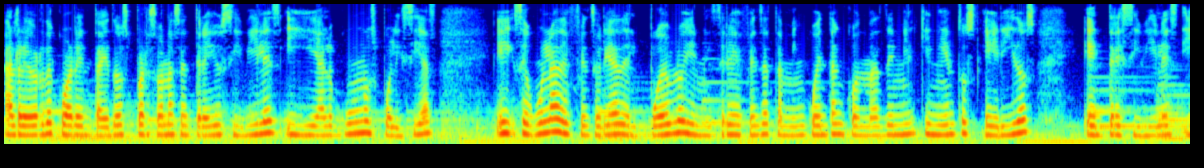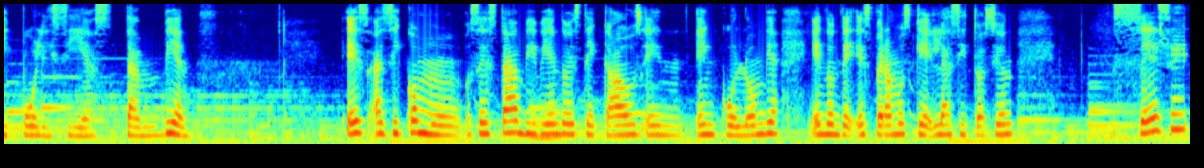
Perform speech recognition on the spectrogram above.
alrededor de 42 personas, entre ellos civiles y algunos policías y según la Defensoría del Pueblo y el Ministerio de Defensa también cuentan con más de 1.500 heridos entre civiles y policías también. Es así como se está viviendo este caos en, en Colombia, en donde esperamos que la situación cese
